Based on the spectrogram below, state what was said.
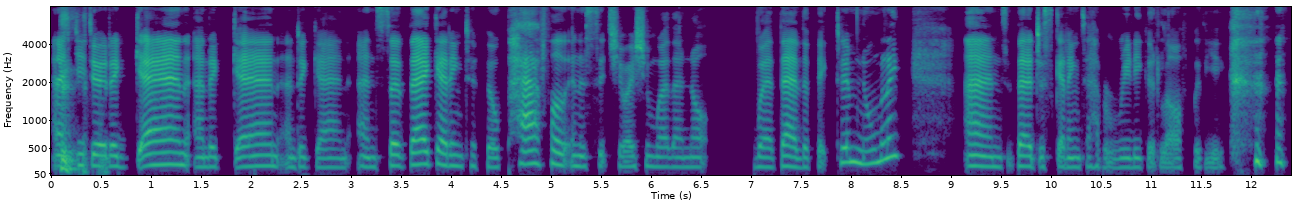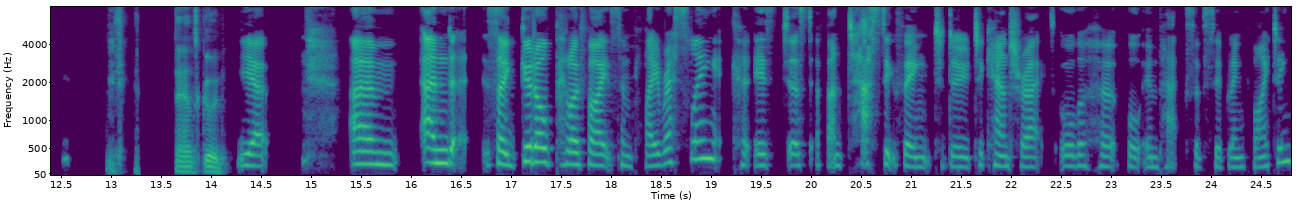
And you do it again and again and again. And so they're getting to feel powerful in a situation where they're not where they're the victim normally. And they're just getting to have a really good laugh with you. Sounds good. Yeah. Um, and so good old pillow fights and play wrestling is just a fantastic thing to do to counteract all the hurtful impacts of sibling fighting.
